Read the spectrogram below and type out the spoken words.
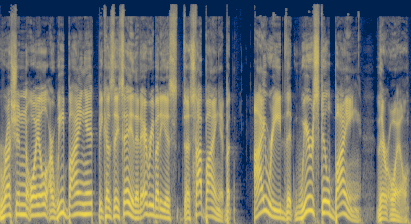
Russian oil? Are we buying it because they say that everybody is uh, stop buying it? But I read that we're still buying their oil,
